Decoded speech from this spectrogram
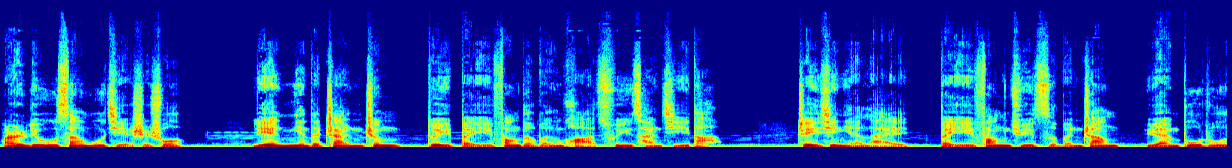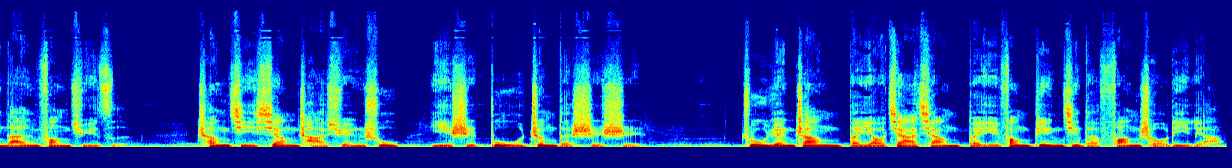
而刘三五解释说，连年的战争对北方的文化摧残极大，这些年来北方举子文章远不如南方举子，成绩相差悬殊已是不争的事实。朱元璋本要加强北方边境的防守力量，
